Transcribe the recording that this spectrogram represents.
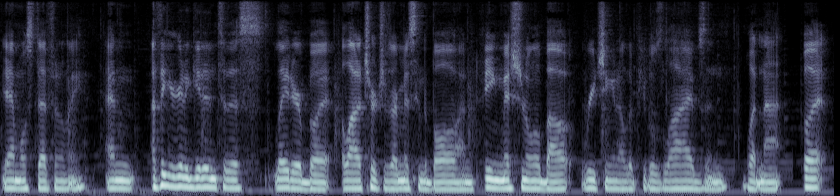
Yeah, most definitely. And I think you're going to get into this later, but a lot of churches are missing the ball on being missional about reaching in other people's lives and whatnot. But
